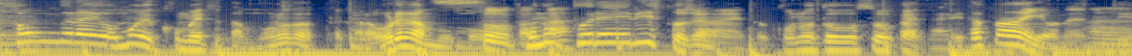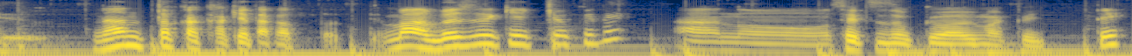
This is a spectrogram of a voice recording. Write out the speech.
そんぐらい思い込めてたものだったから、俺らももう、このプレイリストじゃないと、この同窓会成り立たないよねっていう。なんとかかけたかったってまあ無事結局ねあのー接続はうまくいって。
